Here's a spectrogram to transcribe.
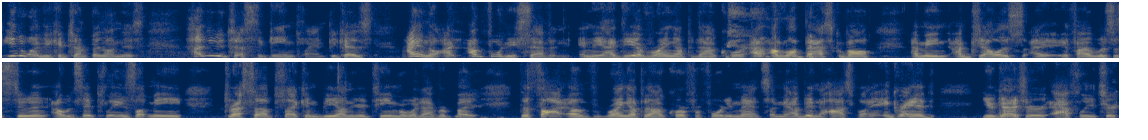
either one of you could jump in on this. how do you adjust the game plan? Because I don't know. I, am 47, and the idea of running up and down court. I, I love basketball. I mean, I'm jealous. I, if I was a student, I would say, please let me dress up so I can be on your team or whatever. Hmm. But the thought of running up and down court for 40 minutes. I mean, I've been in the hospital, and granted, you hmm. guys are athletes. You're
